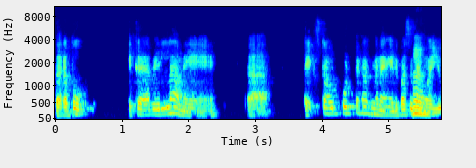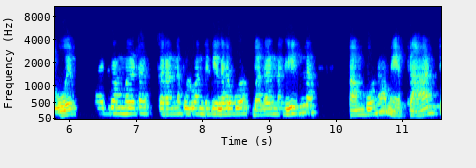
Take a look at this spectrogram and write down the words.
කරපු එක ඇවිල්ලා මේ ටෙක්ස්ට් අවුට්පුට් එකක් නේ දැන් ඊට පස්සේ දැන් ඔය UM diagram වලට කරන්න පුළුවන්ද කියලා හවුවා බලන්න ගිහිල්ලා හම්බුණා මේ plant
